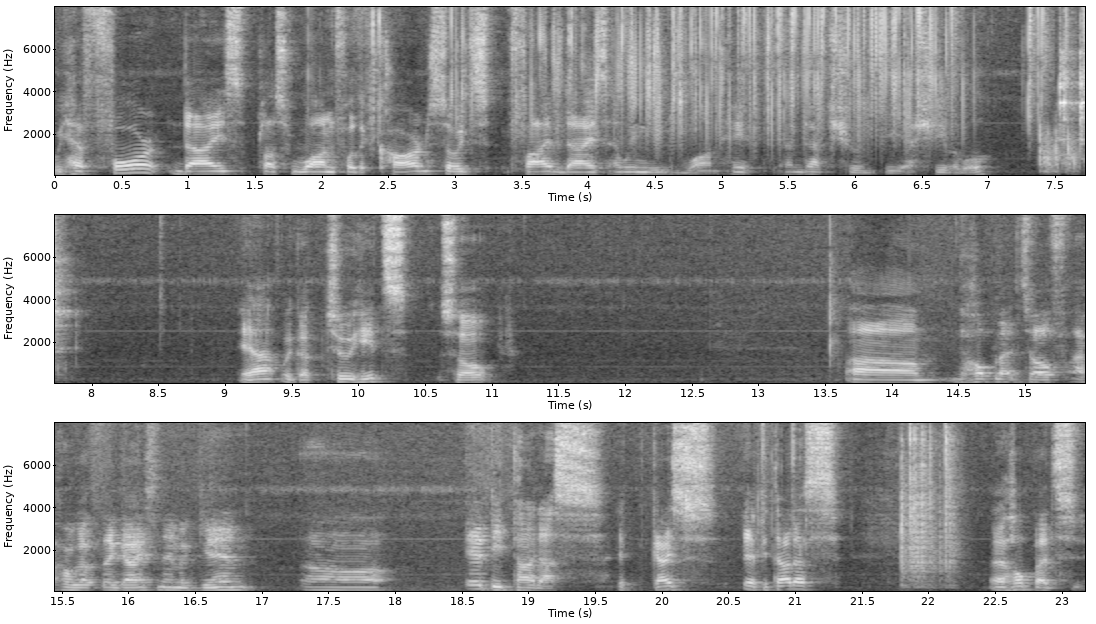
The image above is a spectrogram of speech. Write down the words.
We have four dice plus one for the card, so it's five dice and we need one hit, and that should be achievable. Yeah, we got two hits, so um, the hoplites off. I forgot the guy's name again. Uh, Epitadas. guys, Epitadas uh, Hoplite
